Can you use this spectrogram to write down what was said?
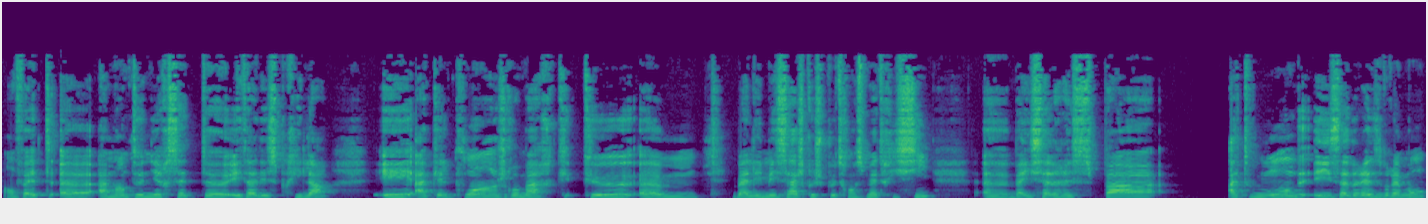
en fait euh, à maintenir cet euh, état d'esprit là et à quel point je remarque que euh, bah, les messages que je peux transmettre ici bah, ils s'adressent pas à tout le monde et il s'adresse vraiment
